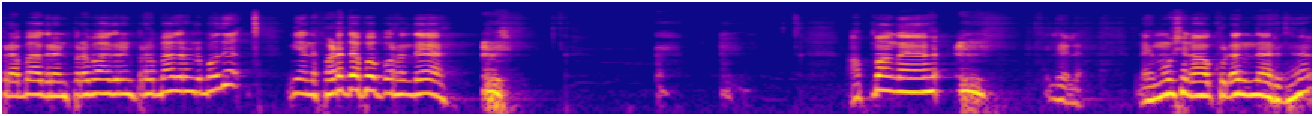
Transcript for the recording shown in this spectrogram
பிரபாகரன் பிரபாகரன் பிரபாகரன் போது நீ அந்த படத்தப்போ பிறந்த? அப்பாங்க இல்லை இல்லை. நான் எமோஷன் ஆகக்கூடாதுன்னு தான் இருக்கேன்.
